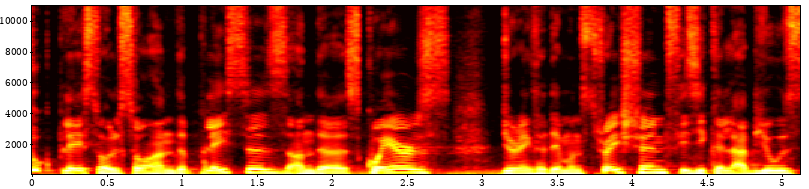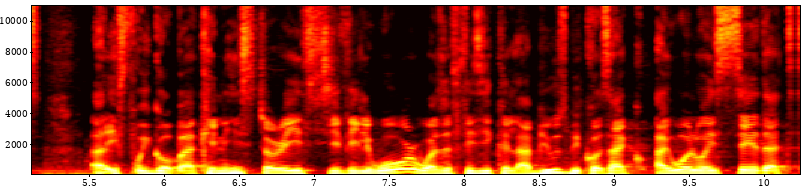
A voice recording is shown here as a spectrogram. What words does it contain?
took place also on the places, on the squares during the demonstration. Physical abuse, uh, if we go back in history, civil war was a physical abuse because I, I always say that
